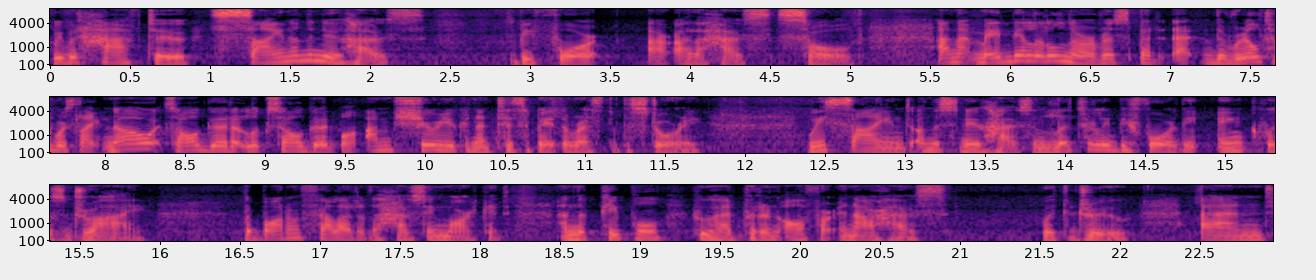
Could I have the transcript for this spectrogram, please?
We would have to sign on the new house before our other house sold. And that made me a little nervous, but uh, the realtor was like, no, it's all good, it looks all good. Well, I'm sure you can anticipate the rest of the story. We signed on this new house, and literally before the ink was dry, the bottom fell out of the housing market, and the people who had put an offer in our house withdrew. And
